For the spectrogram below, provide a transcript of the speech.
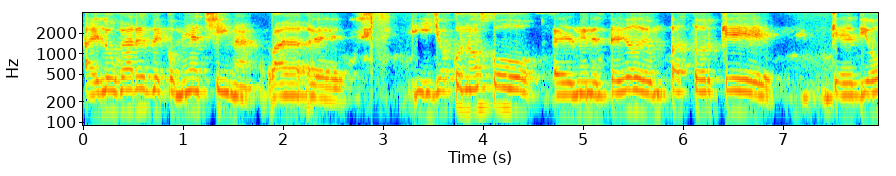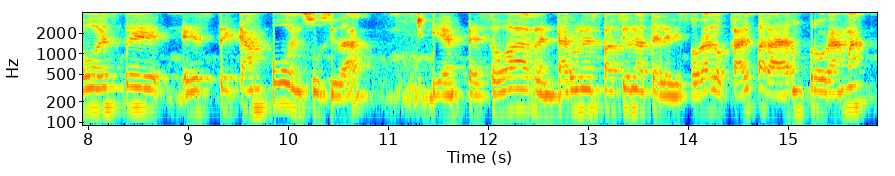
hay, lugares de comida china. Eh, y yo conozco el ministerio de un pastor que, que vio este, este campo en su ciudad y empezó a rentar un espacio en la televisora local para dar un programa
